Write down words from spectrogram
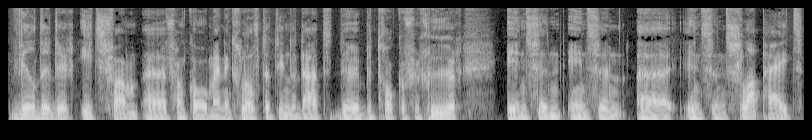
wilde er iets van, uh, van komen. En ik geloof dat inderdaad de betrokken figuur in zijn, in zijn, uh, in zijn slapheid.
